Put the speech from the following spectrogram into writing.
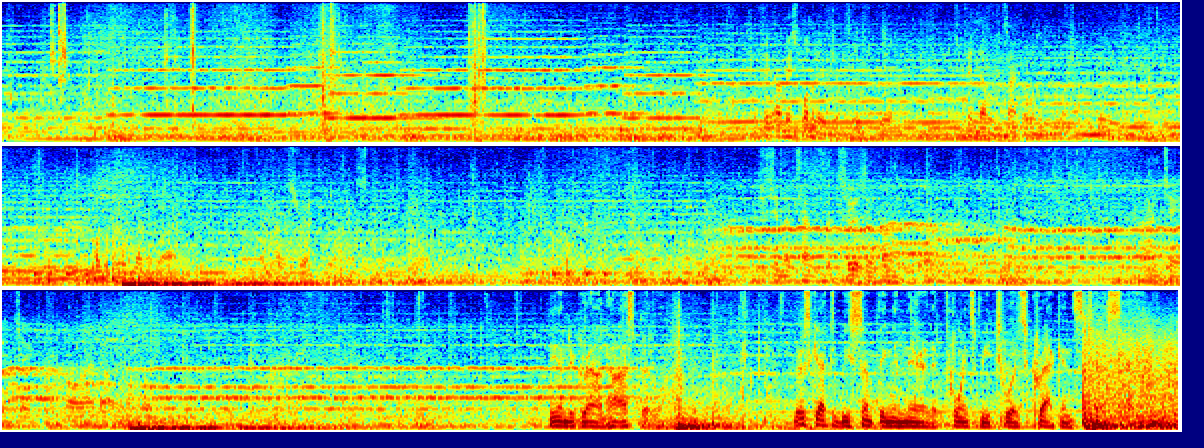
Underground hospital. There's got to be something in there that points me towards Kraken's test site.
